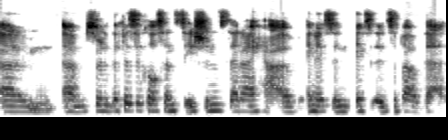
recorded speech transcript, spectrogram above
um, um, sort of the physical sensations that I have, and it's it's it's about that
